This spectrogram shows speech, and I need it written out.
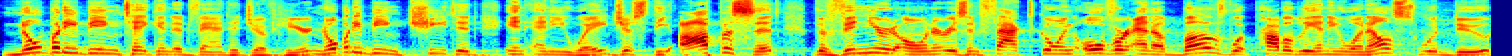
Nobody being taken advantage of here, nobody being cheated in any way, just the opposite. The vineyard owner is, in fact, going over and above what probably anyone else would do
